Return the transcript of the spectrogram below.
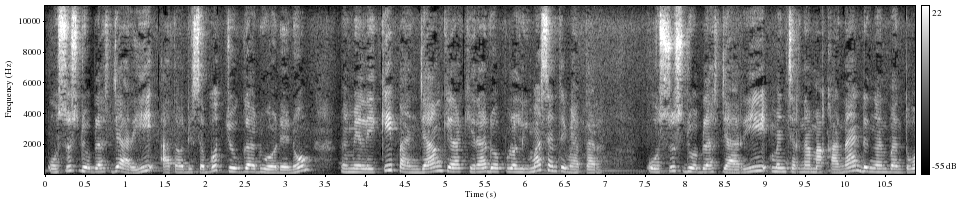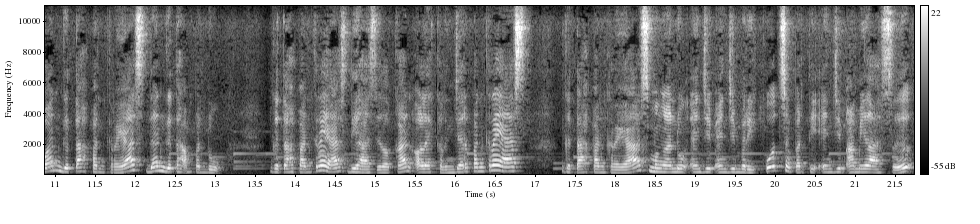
Usus 12 jari atau disebut juga duodenum memiliki panjang kira-kira 25 cm. Usus 12 jari mencerna makanan dengan bantuan getah pankreas dan getah empedu. Getah pankreas dihasilkan oleh kelenjar pankreas. Getah pankreas mengandung enzim-enzim berikut seperti enzim amilase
